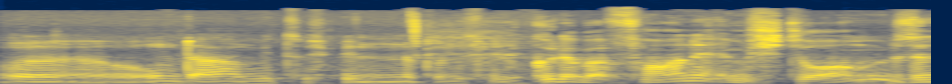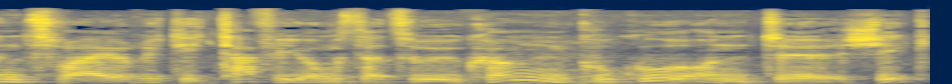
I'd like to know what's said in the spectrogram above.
äh, um da mitzuspielen in der Bundesliga. Gut, aber vorne im Sturm sind zwei richtig taffe Jungs dazugekommen, Kuku und äh, Schick.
